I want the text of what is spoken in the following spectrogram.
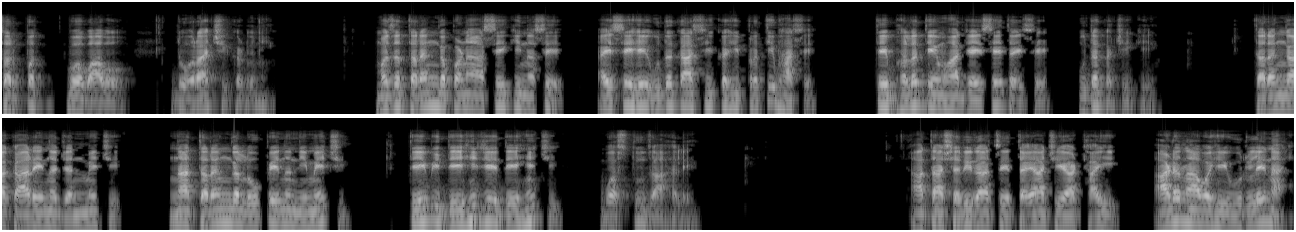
सर्पत्व वावो दोराची कडुनी. मज तरंगपणा असे की नसे ऐसे हे उदकासी कही प्रतिभासे ते भल तेव्हा जैसे तैसे उदकची की. तरंगाकारे न जन्मेची ना तरंग लोपेन निमेची तेवी देही जे देहेची वस्तू जाहले. आता शरीराचे तयाचे ठाई आडनावही उरले नाही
